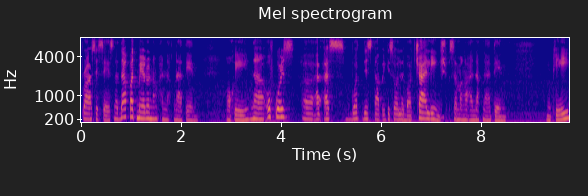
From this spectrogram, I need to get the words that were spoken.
processes na dapat meron ng anak natin. Okay? Na, of course, uh, as what this topic is all about, challenge sa mga anak natin. Okay?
